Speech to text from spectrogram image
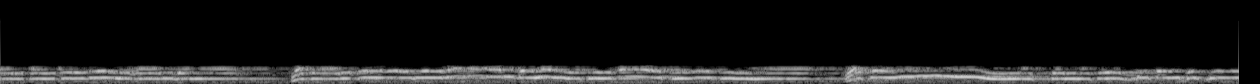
يستضعفون مشارق الأرض ومغاربها مشارق الأرض ومغاربها التي باركنا فيها وتمت كلمة ربك الحسنى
